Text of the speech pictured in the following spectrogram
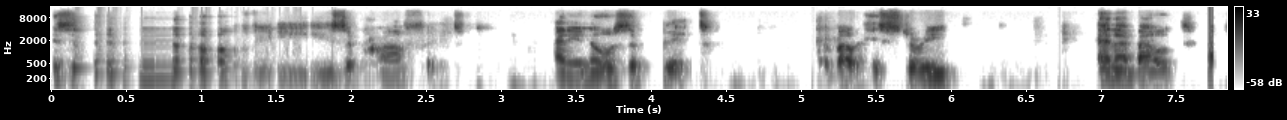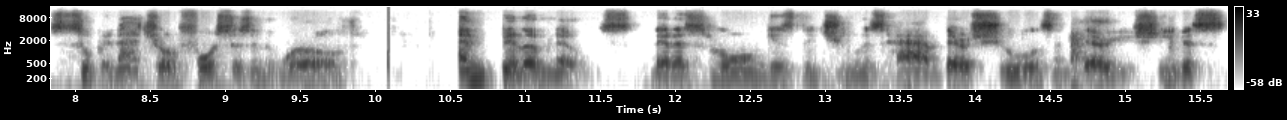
is a Navi, he's a prophet, and he knows a bit about history and about supernatural forces in the world. And Bilam knows that as long as the Jews have their shuls and their yeshivas,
